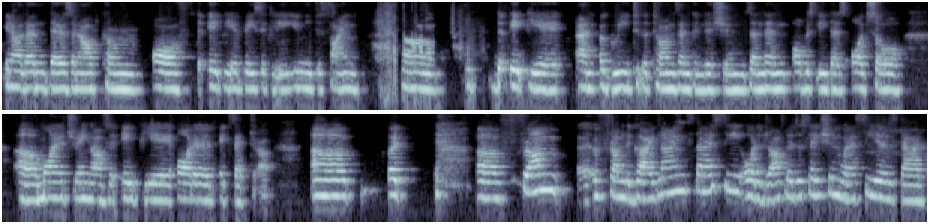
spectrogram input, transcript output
you know then there's an outcome of the apa basically you need to sign um, the apa and agree to the terms and conditions and then obviously there's also uh, monitoring of the APA audit, etc. Uh, but uh, from uh, from the guidelines that I see or the draft legislation, what I see is that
